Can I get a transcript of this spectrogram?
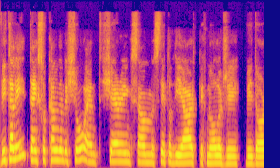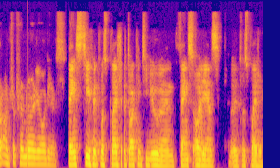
Vitalii, thanks for coming on the show and sharing some state of the art technology with our entrepreneurial audience. Thanks, Steve. It was pleasure talking to you. And thanks, audience. It was pleasure.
